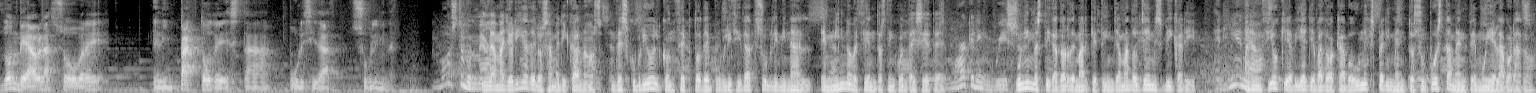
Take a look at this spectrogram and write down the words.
donde habla sobre el impacto de esta publicidad subliminal. La mayoría de los americanos descubrió el concepto de publicidad subliminal en 1957. Un investigador de marketing llamado James Vickery anunció que había llevado a cabo un experimento supuestamente muy elaborado.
